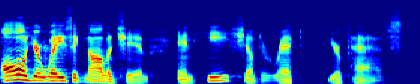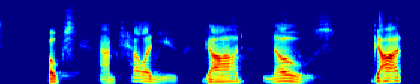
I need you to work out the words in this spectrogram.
all your ways, acknowledge Him, and He shall direct your paths. Folks, I'm telling you, God knows. God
